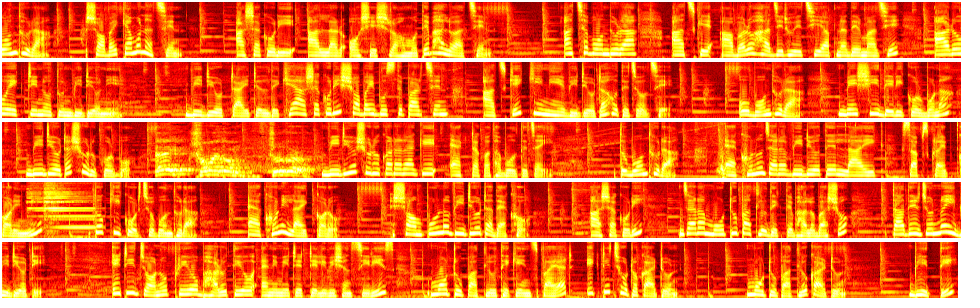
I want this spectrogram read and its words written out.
বন্ধুরা সবাই কেমন আছেন? আশা করি আল্লাহর অশেষ রহমতে ভালো আছেন। আচ্ছা বন্ধুরা আজকে আবারও হাজির হয়েছি আপনাদের মাঝে আরও একটি নতুন ভিডিও নিয়ে। ভিডিওর টাইটেল দেখে আশা করি সবাই বুঝতে পারছেন আজকে কি নিয়ে ভিডিওটা হতে চলছে। ও বন্ধুরা বেশি দেরি করব না ভিডিওটা শুরু করব। ভিডিও শুরু করার আগে একটা কথা বলতে চাই। তো বন্ধুরা এখনও যারা ভিডিওতে লাইক সাবস্ক্রাইব করেননি তো কি করছ বন্ধুরা? এখনই লাইক করো। সম্পূর্ণ ভিডিওটা দেখো। আশা করি যারা মোটু পাতলু দেখতে ভালোবাসো, তাদের জন্য এই ভিডিওটি। এটি জনপ্রিয় ভারতীয় animated television series Motu Patlu থেকে ইন্সপায়ার্ড একটি ছোট কার্টুন মোটু পাতলু কার্টুন ভিত্তি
